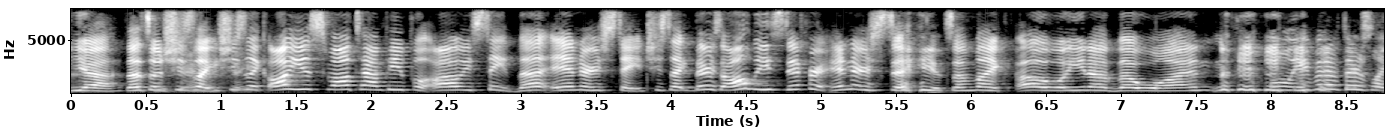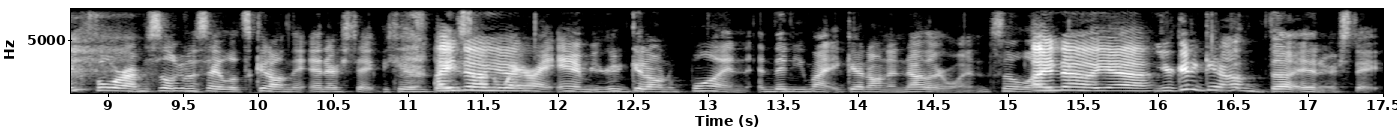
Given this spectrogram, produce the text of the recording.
Yeah, that's what Which she's like. She's like, all you small town people always say the interstate. She's like, there's all these different interstates. I'm like, oh well, you know the one. well, even if there's like four, I'm still gonna say let's get on the interstate because I based know, on yeah. where I am, you're gonna get on one, and then you might get on another one. So like, I know, yeah. you're gonna get on the interstate.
